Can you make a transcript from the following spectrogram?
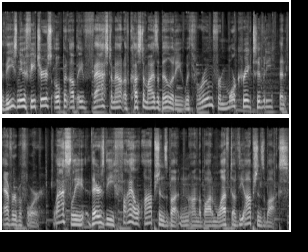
These new features open up a vast amount of customizability with room for more creativity than ever before. Lastly, there's the File Options button on the bottom left of the options box.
